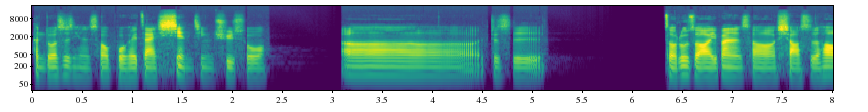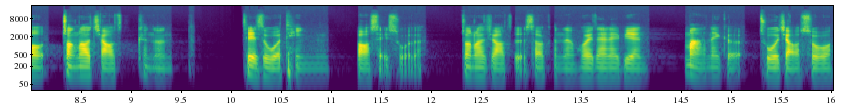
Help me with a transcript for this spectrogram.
很多事情的时候不会再陷进去说，呃，就是走路走到一半的时候，小时候撞到脚，可能这也是我听不知道谁说的，撞到脚趾的时候可能会在那边骂那个桌脚说，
